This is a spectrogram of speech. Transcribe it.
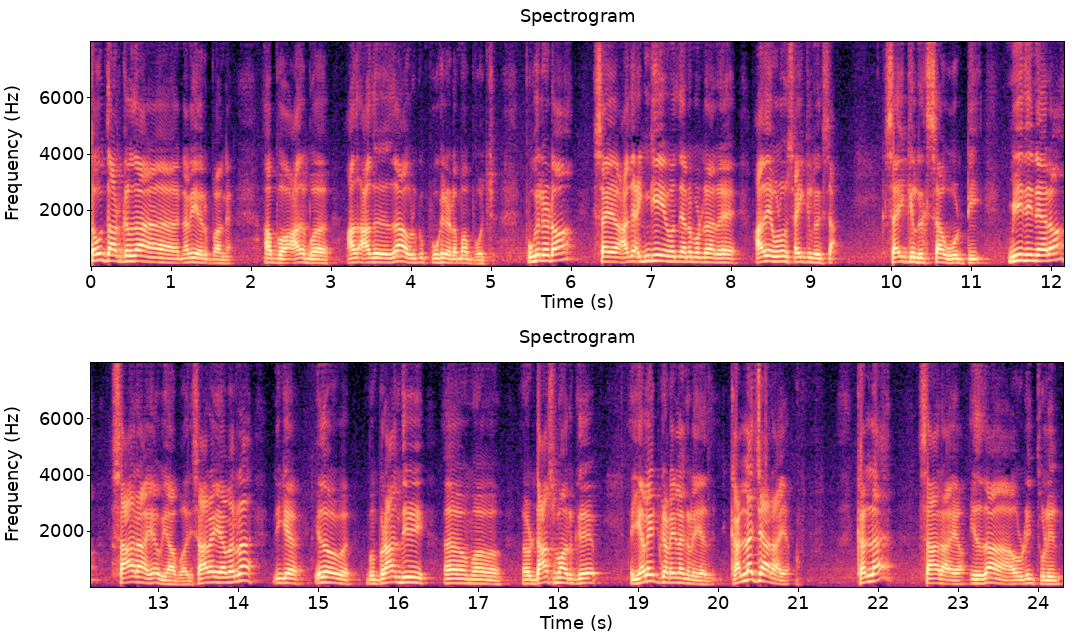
சவுத் ஆட்கள் தான் நிறைய இருப்பாங்க. அப்போது அது அது அதுதான் அவருக்கு புகலிடமாக போச்சு. புகலிடம் சை அது அங்கேயும் வந்து என்ன பண்ணுறாரு அதே எவ்வளோ சைக்கிள் ரிக்ஷா. சைக்கிள் ரிக்ஷா ஓட்டி மீதி நேரம் சாராய வியாபாரி. சாராய வியாபாரினா நீங்கள் ஏதோ பிராந்தி டாஸ்மார்க்கு எலைட் கடையெல்லாம் கிடையாது. கள்ளச்சாராயம். கள்ள சாராயம் இதுதான் அவருடைய தொழில்.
